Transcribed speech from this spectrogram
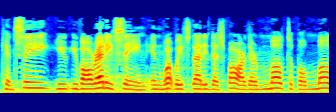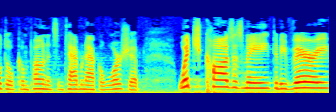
can see, you, you've already seen in what we've studied thus far, there are multiple, multiple components in tabernacle worship, which causes me to be very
